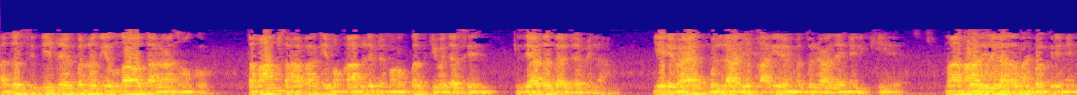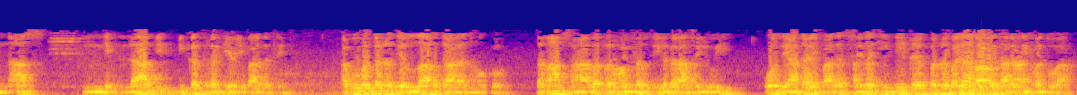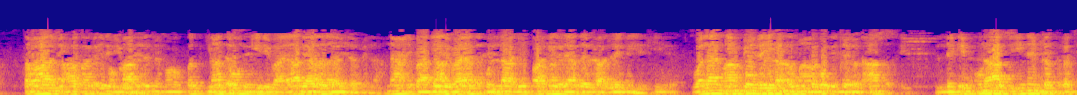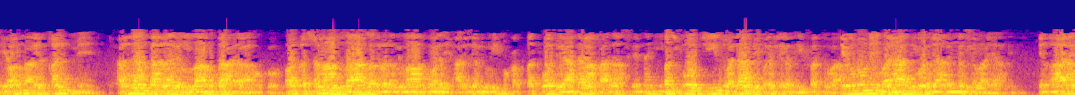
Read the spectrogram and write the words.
حضرت صدیق اکبر رضی اللہ تعالیٰ عنہ کو تمام صحابہ کے مقابلے میں محبت کی وجہ سے زیادہ درجہ ملا۔ یہ روایت ملا علی قاری رحمۃ اللہ علیہ نے لکھی ہے۔ ابو بکر الناس لا بکثرت عبادت ابو بکر رضی اللہ تعالیٰ عنہ کو تمام صحابہ پر جو فضیلت حاصل ہوئی۔ وہ زیادہ عبادت سے صدیق اکبر رضی اللہ تعالیٰ ہوا۔ تمام صحابہ کے مقابلے میں محبت کی نہ تو ان کی روایات زیادہ درجہ ملا۔ نہ عبادت روایت ملا۔ علی قاری زیادہ عبادت نے لکھی ہے۔ ولا بکر الناس لیکن ان کے سینے کثرت اور ان کے قلب۔ میں اللہ تعالیٰ اللہ تعالیٰ اور رسول اللہ صلی اللہ علیہ وسلم کی محبت وہ زیادہ عبادت سے نہیں۔ بس وہ چیز ولا بھی وظیفت ہوا کہ انہوں نے جان کو جان میں سوایا۔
